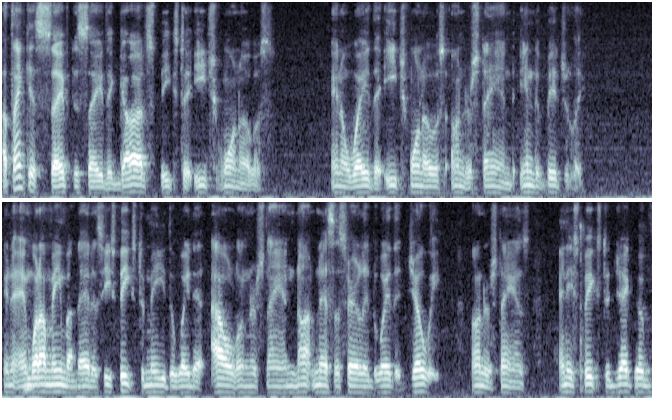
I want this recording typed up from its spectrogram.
I think it's safe to say that God speaks to each one of us in a way that each one of us understand individually. And, and what I mean by that is he speaks to me the way that I'll understand, not necessarily the way that Joey understands. And he speaks to Jacob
